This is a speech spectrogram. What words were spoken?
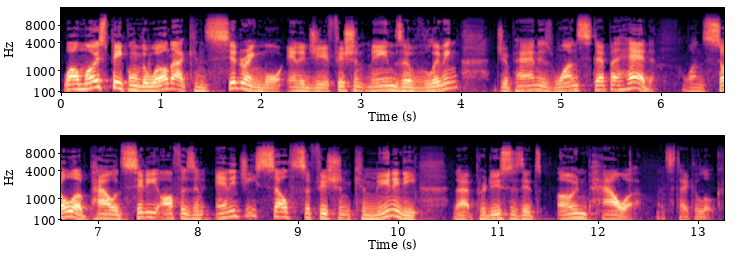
While most people in the world are considering more energy efficient means of living, Japan is one step ahead. One solar powered city offers an energy self sufficient community that produces its own power. Let's take a look.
